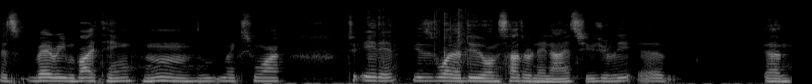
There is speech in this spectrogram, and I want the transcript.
It's very inviting. Mmm, makes you want to eat it. This is what I do on Saturday nights usually. Uh, and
